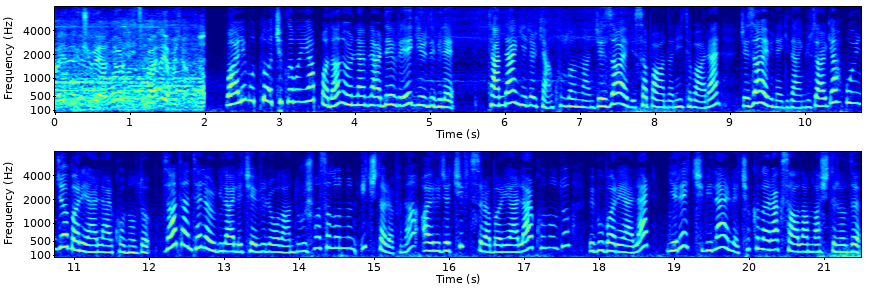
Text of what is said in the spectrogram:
ayın 3'ü veya 4'ü itibariyle yapacağım. Vali Mutlu açıklamayı yapmadan önlemler devreye girdi bile. Tem'den gelirken kullanılan cezaevi sapağından itibaren cezaevine giden güzergah boyunca bariyerler konuldu. Zaten tel örgülerle çevrili olan duruşma salonunun iç tarafına ayrıca çift sıra bariyerler konuldu ve bu bariyerler yere çivilerle çakılarak sağlamlaştırıldı.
